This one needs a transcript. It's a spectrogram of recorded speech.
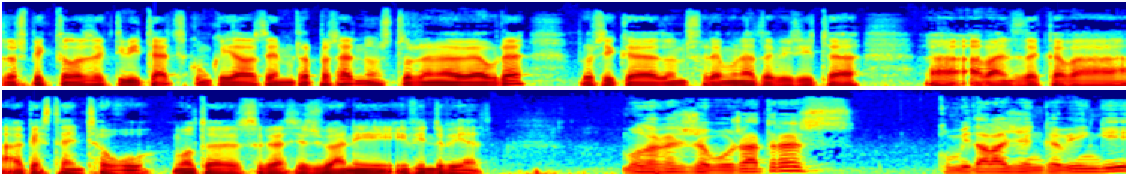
respecte a les activitats, com que ja les hem repassat, no ens tornem a veure, però sí que doncs, farem una altra visita eh, abans d'acabar aquest any segur. Moltes gràcies, Joan, i, i fins aviat. Moltes gràcies a vosaltres, convidar la gent que vingui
